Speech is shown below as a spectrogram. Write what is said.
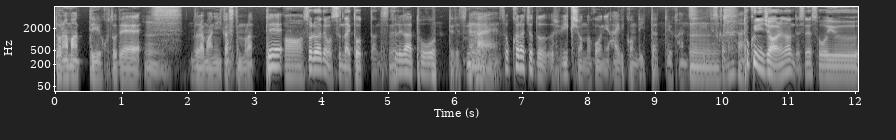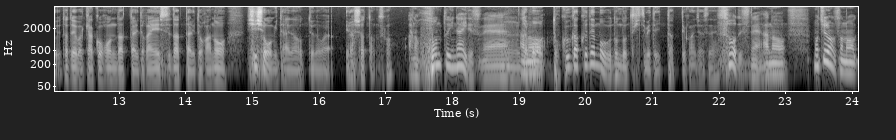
ドラマっていうことで、うん、ドラマに行かせてもらってあそれはでもすんなり通ったんですね。それが通ってですね、うん、はい、そこからちょっとフィクションの方に入り込んでいったっていう感じですかね、はい、特にじゃああれなんですね。そういう例えば脚本だったりとか演出だったりとかの師匠みたいなのっていうのはいらっしゃったんですか？あの本当いないですね。うん、じゃもう独学でもどんどん突き詰めていったっていう感じですね。そうですね。あのもちろんその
